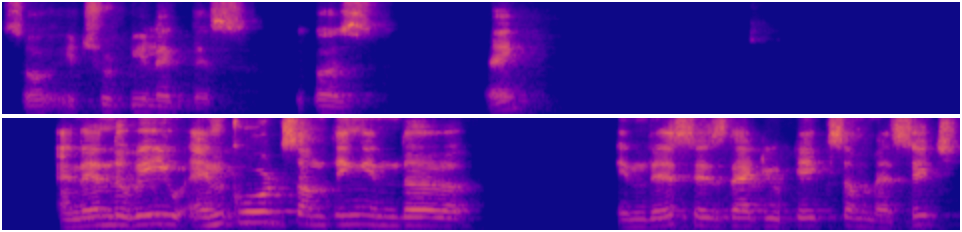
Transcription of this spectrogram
So it should be like this because, right? And then the way you encode something in the in this is that you take some message,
